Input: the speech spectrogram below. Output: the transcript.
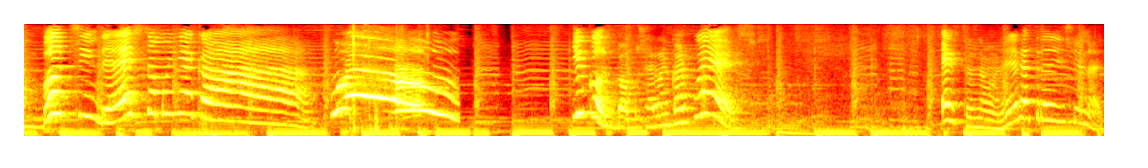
unboxing de esta muñeca. ¡Wow! Vamos a arrancar pues. Esta es la manera tradicional.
